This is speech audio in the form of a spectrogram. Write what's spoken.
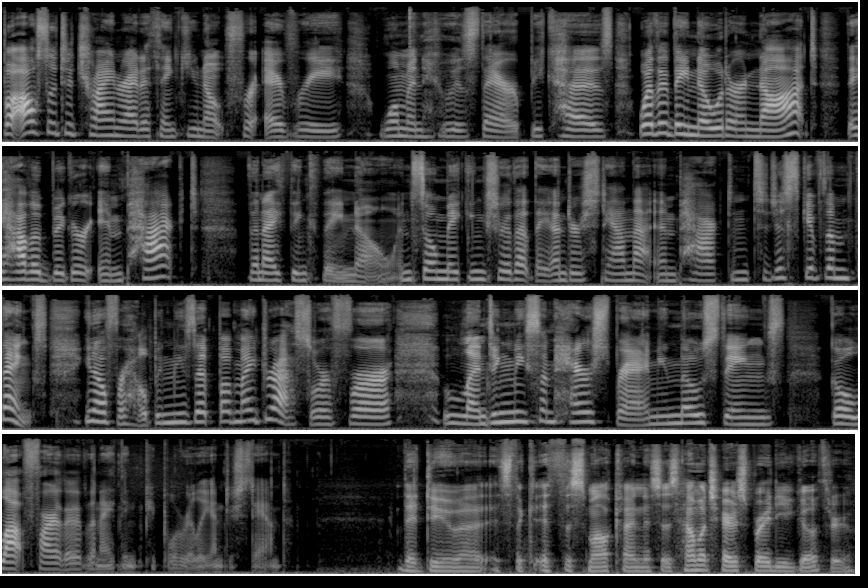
but also to try and write a thank you note for every woman who is there because whether they know it or not, they have a bigger impact than I think they know. And so making sure that they understand that impact and to just give them thanks, you know, for helping me zip up my dress or for lending me some hairspray. I mean, those things go a lot farther than I think people really understand. They do. Uh, it's the it's the small kindnesses. How much hairspray do you go through?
